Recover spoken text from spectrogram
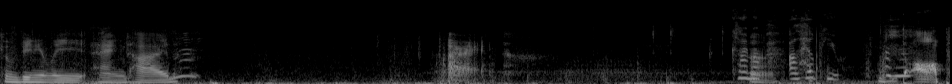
Conveniently hanged hide. Alright. Climb up. Uh. I'll help you. Stop.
